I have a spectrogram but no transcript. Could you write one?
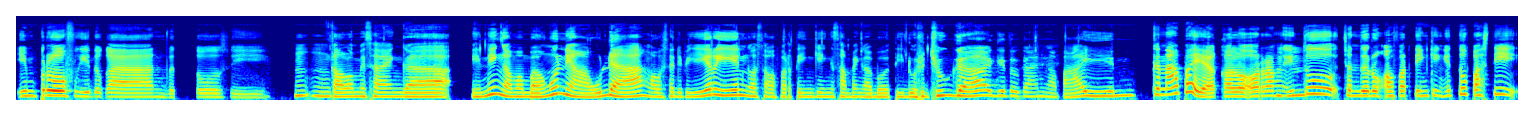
improve gitu kan? Betul sih. Mm-mm, kalau misalnya nggak ini nggak membangun ya udah nggak usah dipikirin nggak usah overthinking sampai nggak bawa tidur juga gitu kan ngapain Kenapa ya kalau orang Mm-mm. itu cenderung overthinking itu pasti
